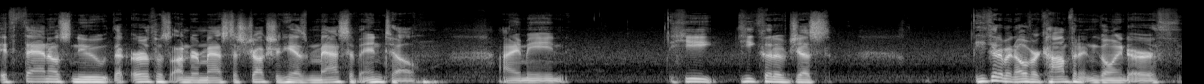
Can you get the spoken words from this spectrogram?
if Thanos knew that Earth was under mass destruction, he has massive intel. I mean, he he could have just he could have been overconfident in going to Earth,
